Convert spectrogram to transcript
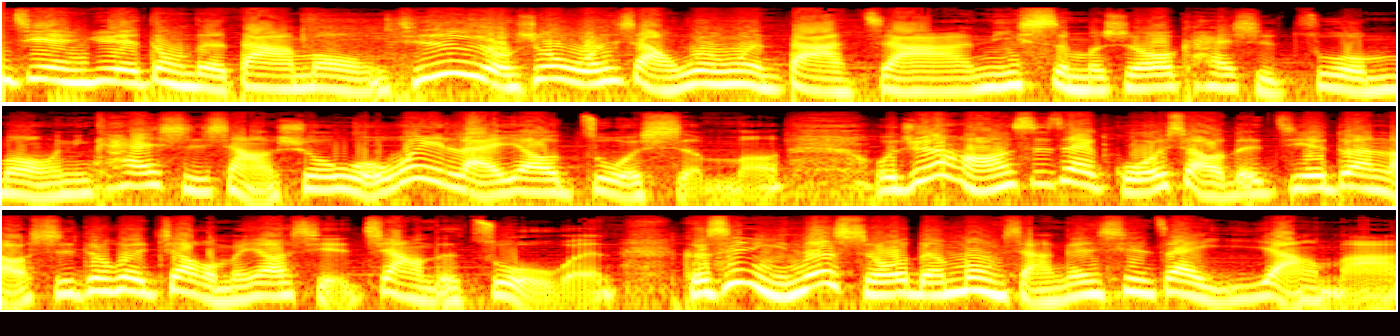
听见跃动的大梦，其实有时候我很想问问大家，你什么时候开始做梦？你开始想说我未来要做什么？我觉得好像是在国小的阶段，老师都会叫我们要写这样的作文。可是你那时候的梦想跟现在一样吗？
